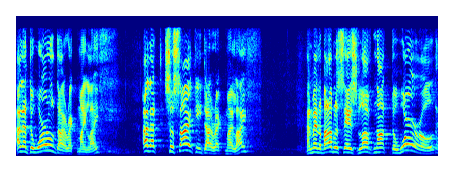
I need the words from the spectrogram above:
I let the world direct my life. I let society direct my life. And when the Bible says, love not the world,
